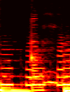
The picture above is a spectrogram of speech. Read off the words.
Mm-hmm.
